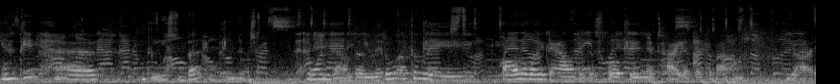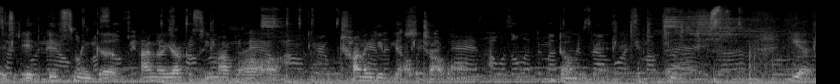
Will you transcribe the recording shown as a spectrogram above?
and they have these buttons going down the middle of the leg all the way down to this little thing that tie up at the bottom. Y'all it, it, it's makeup i know y'all can see my bra trying to give y'all what y'all want. Don't do that. Yeah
